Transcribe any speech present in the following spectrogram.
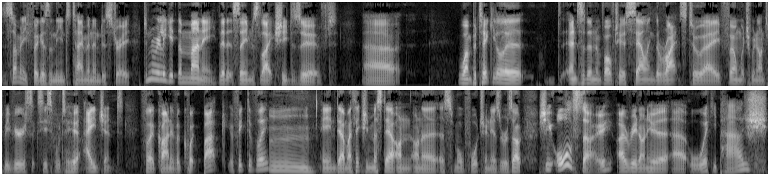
so many figures in the entertainment industry, didn't really get the money that it seems like she deserved. Uh, one particular incident involved her selling the rights to a film which went on to be very successful to her agent for kind of a quick buck, effectively. Mm. And um, I think she missed out on, on a, a small fortune as a result. She also, I read on her uh, wiki page,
